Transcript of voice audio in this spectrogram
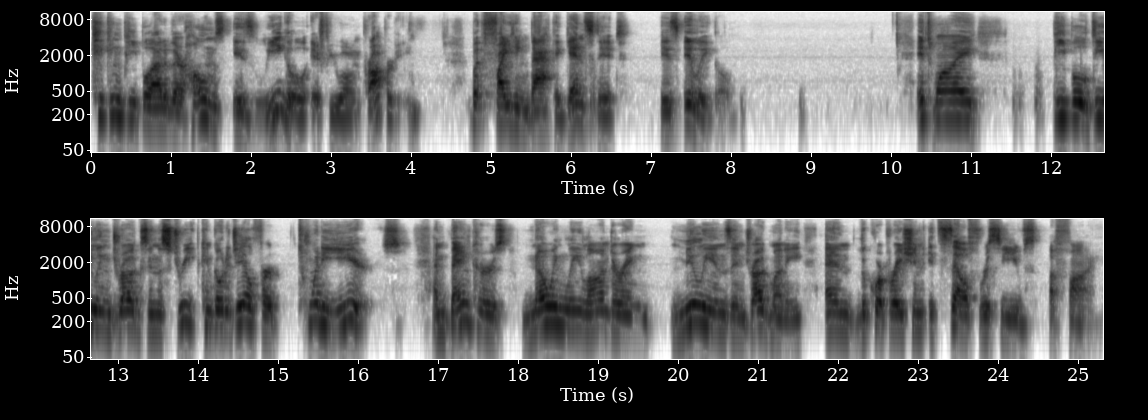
kicking people out of their homes is legal if you own property, but fighting back against it is illegal. It's why people dealing drugs in the street can go to jail for 20 years, and bankers knowingly laundering millions in drug money, and the corporation itself receives a fine.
